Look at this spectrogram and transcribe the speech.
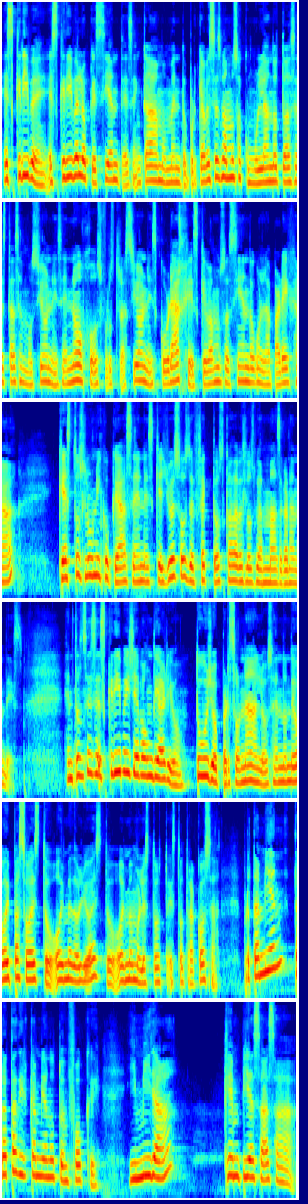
Escribe, escribe lo que sientes en cada momento, porque a veces vamos acumulando todas estas emociones, enojos, frustraciones, corajes que vamos haciendo con la pareja, que esto es lo único que hacen es que yo esos defectos cada vez los vea más grandes. Entonces escribe y lleva un diario tuyo, personal, o sea, en donde hoy pasó esto, hoy me dolió esto, hoy me molestó esta otra cosa. Pero también trata de ir cambiando tu enfoque y mira qué empiezas a,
